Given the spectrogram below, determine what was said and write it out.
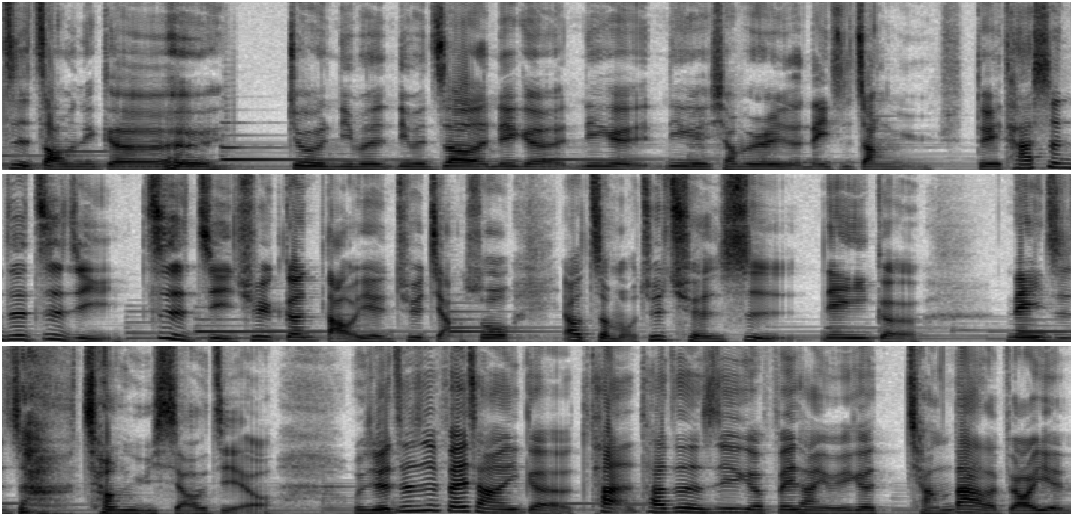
制造那个。就你们你们知道的那个那个那个小美人鱼的那只章鱼，对他甚至自己自己去跟导演去讲说要怎么去诠释那一个那一只章章鱼小姐哦，我觉得这是非常一个他他真的是一个非常有一个强大的表演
